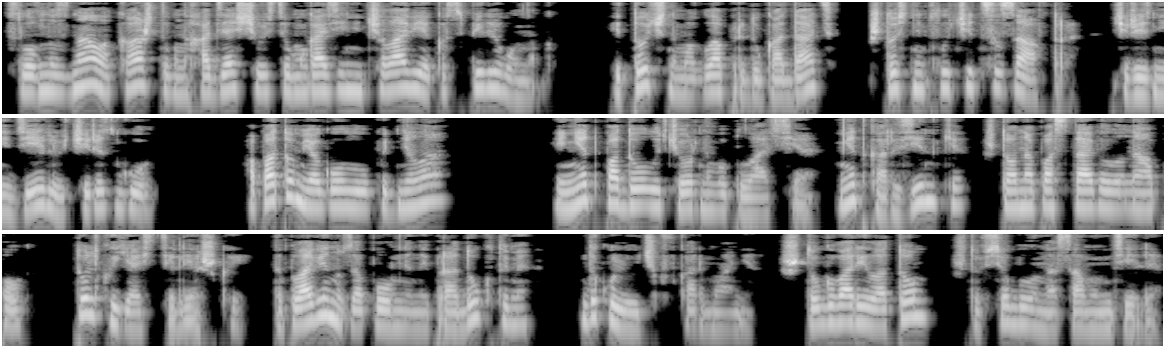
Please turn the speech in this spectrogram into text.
словно знала каждого находящегося в магазине человека с пеленок и точно могла предугадать, что с ним случится завтра, через неделю и через год. А потом я голову подняла, и нет подола черного платья, нет корзинки, что она поставила на пол, только я с тележкой, наполовину заполненной продуктами, да кулечек в кармане, что говорил о том, что все было на самом деле.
